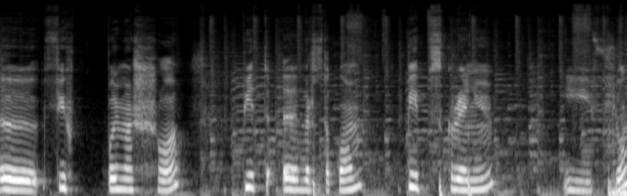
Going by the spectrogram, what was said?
е, фіг пойме що, під е, верстаком, під скринею і все.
